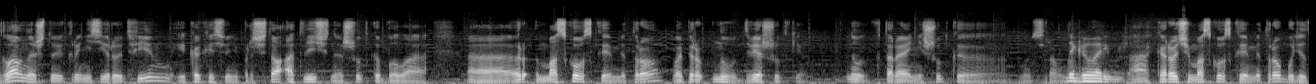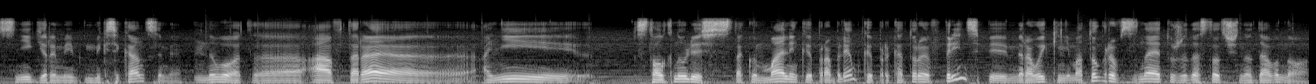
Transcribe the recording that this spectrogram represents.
Главное, что экранизирует фильм, и как я сегодня прочитал, отличная шутка была. Московское метро, во-первых, ну, две шутки. Ну, вторая не шутка, ну, все равно. Договори уже. А, короче, московское метро будет с нигерами и мексиканцами. Ну вот. э, А вторая, они столкнулись с такой маленькой проблемкой, про которую, в принципе, мировой кинематограф знает уже достаточно давно.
